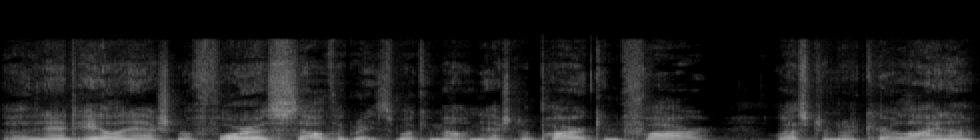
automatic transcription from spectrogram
Uh, the Nantahala National Forest, south of Great Smoky Mountain National Park in far western North Carolina.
